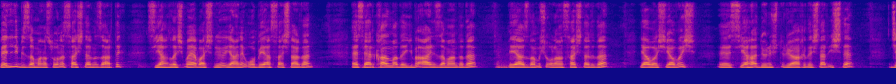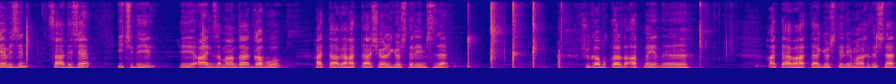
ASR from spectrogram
belli bir zaman sonra saçlarınız artık siyahlaşmaya başlıyor. Yani o beyaz saçlardan eser kalmadığı gibi aynı zamanda da beyazlamış olan saçları da yavaş yavaş e, siyaha dönüştürüyor arkadaşlar. İşte cevizin sadece içi değil e, aynı zamanda kabuğu hatta ve hatta şöyle göstereyim size. Şu kabukları da atmayın. E, hatta ve hatta göstereyim arkadaşlar.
